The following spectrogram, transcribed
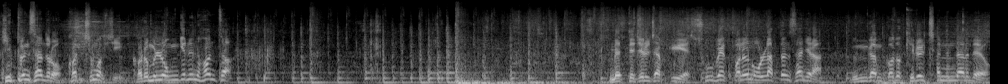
깊은 산으로 거침없이 걸음을 옮기는 헌터. 멧돼지를 잡기 위해 수백 번은 올랐던 산이라 눈 감고도 길을 찾는다는데요.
